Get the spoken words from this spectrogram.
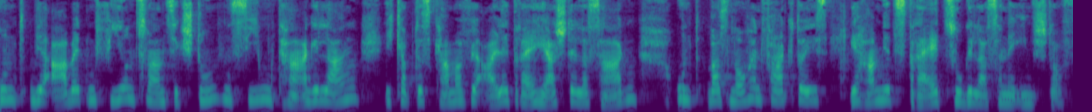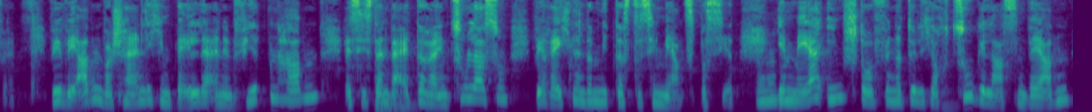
und wir arbeiten 24 Stunden, sieben Tage lang. Ich glaube, das kann man für alle drei Hersteller sagen. Und was noch ein Faktor ist, wir haben jetzt drei zugelassene Impfstoffe. Wir werden wahrscheinlich im Bälde einen vierten haben. Es ist ein weiterer in Zulassung. Wir rechnen damit, dass das im März passiert. Mhm. Je mehr Impfstoffe natürlich auch zugelassen werden,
